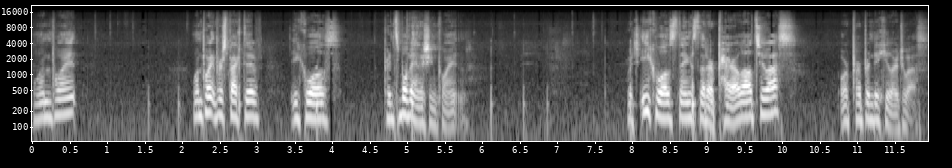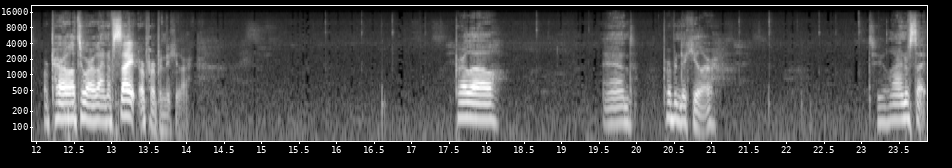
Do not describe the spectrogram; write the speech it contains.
one point, one point perspective equals principal vanishing point, which equals things that are parallel to us or perpendicular to us, or parallel to our line of sight or perpendicular. Parallel and perpendicular to line of sight.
